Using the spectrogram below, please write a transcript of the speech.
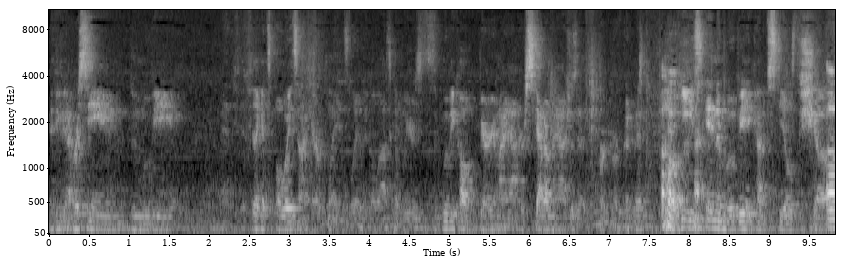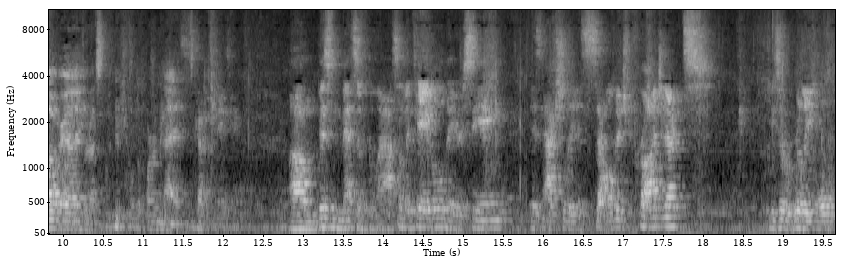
If you've ever seen the movie, I feel like it's always on airplanes lately the last couple of years. It's a movie called Bury My Ashes, or Scatter My Ashes at Bergdorf Goodman. Oh. And he's in the movie and kind of steals the show. Oh, really? with The rest of the visual department. Nice. It's kind of amazing. Um, this mess of glass on the table that you're seeing is actually a salvage project. These are really old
